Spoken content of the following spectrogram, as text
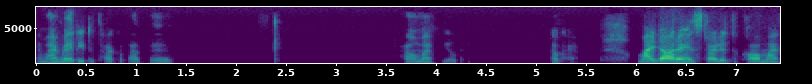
Am I ready to talk about this? How am I feeling? Okay. My daughter has started to call my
